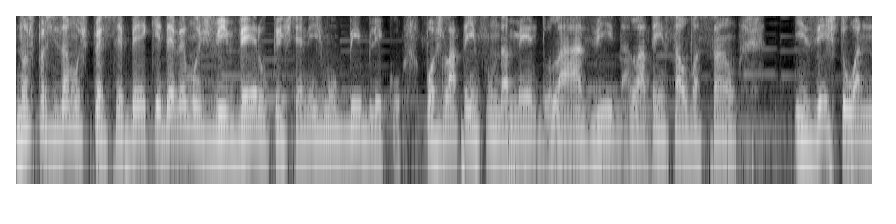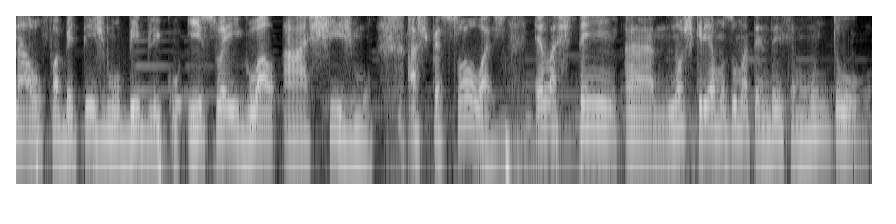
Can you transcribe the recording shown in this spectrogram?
Nós precisamos perceber que devemos viver o cristianismo bíblico, pois lá tem fundamento, lá há vida, lá tem salvação. Existe o analfabetismo bíblico, isso é igual a achismo. As pessoas, elas têm. Uh, nós criamos uma tendência muito,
